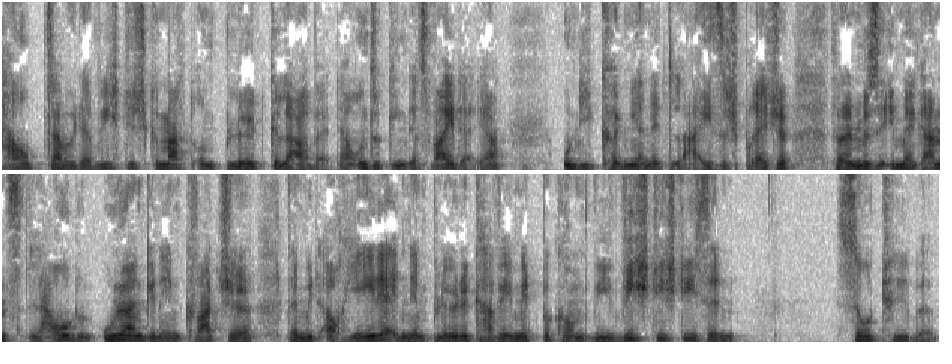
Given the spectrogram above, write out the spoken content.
Hauptsache wieder wichtig gemacht und blöd gelabert. Ja, und so ging das weiter, ja. Und die können ja nicht leise sprechen, sondern müssen immer ganz laut und unangenehm quatschen, damit auch jeder in dem blöden Kaffee mitbekommt, wie wichtig die sind. So Typen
